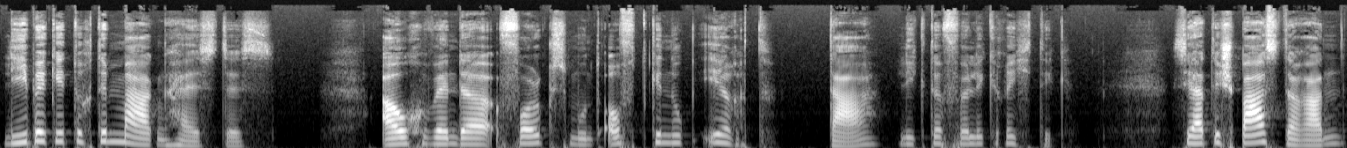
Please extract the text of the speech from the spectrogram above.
Liebe geht durch den Magen, heißt es. Auch wenn der Volksmund oft genug irrt, da liegt er völlig richtig. Sie hatte Spaß daran,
